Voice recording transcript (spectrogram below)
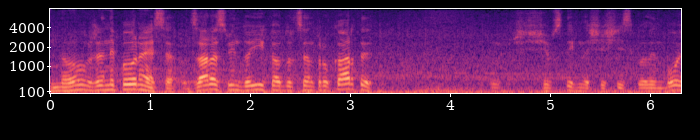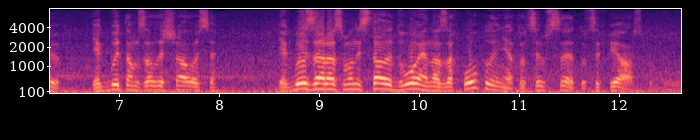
ну вже не повернешся. От зараз він доїхав до центру карти. Ще встигне ще 6 хвилин бою. Якби там залишалося. Якби зараз вони стали двоє на захоплення, то це все, то це фіаско було.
